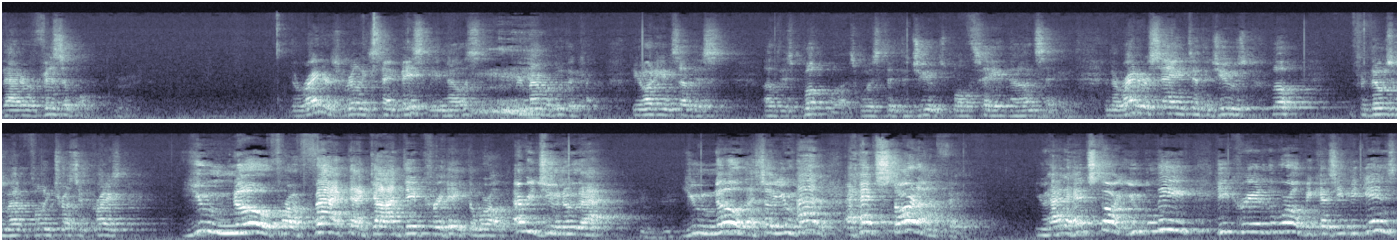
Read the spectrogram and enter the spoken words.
that are visible. The writer is really saying, basically, now listen, remember who the, the audience of this, of this book was, was the, the Jews, both saved and unsaved. And the writer is saying to the Jews, look, for those who haven't fully trusted Christ, you know for a fact that God did create the world. Every Jew knew that. You know that. So you had a head start on faith. You had a head start. You believe he created the world because he begins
